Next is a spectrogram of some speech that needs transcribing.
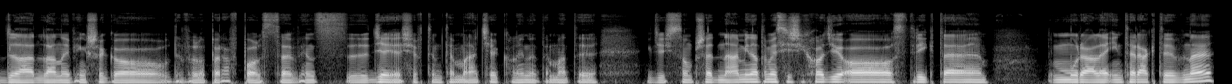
dla, dla największego dewelopera w Polsce, więc y, dzieje się w tym temacie. Kolejne tematy gdzieś są przed nami. Natomiast jeśli chodzi o stricte murale interaktywne,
